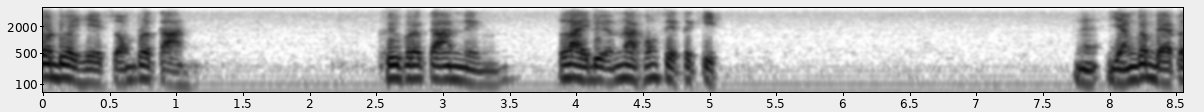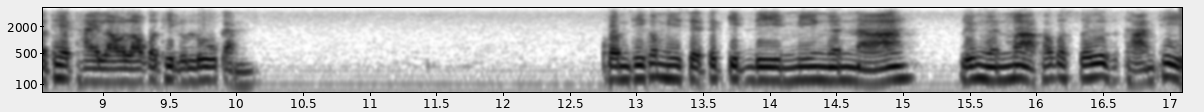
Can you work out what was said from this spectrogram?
ก็ด้วยเหตุสองประการ คือประการหนึ่งไล่ด้วยอำนาจของเศรษฐกิจนะอย่างก็แบบประเทศไทยเราเราก็ที่รู้กัน คนที่เขามีเศรษฐกิจดี มีเงินหนา หรือเงินมากเขาก็ซื้อสถานที่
